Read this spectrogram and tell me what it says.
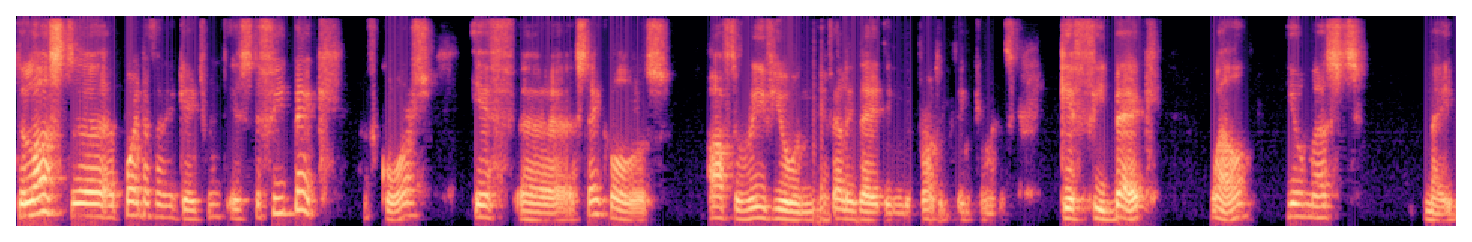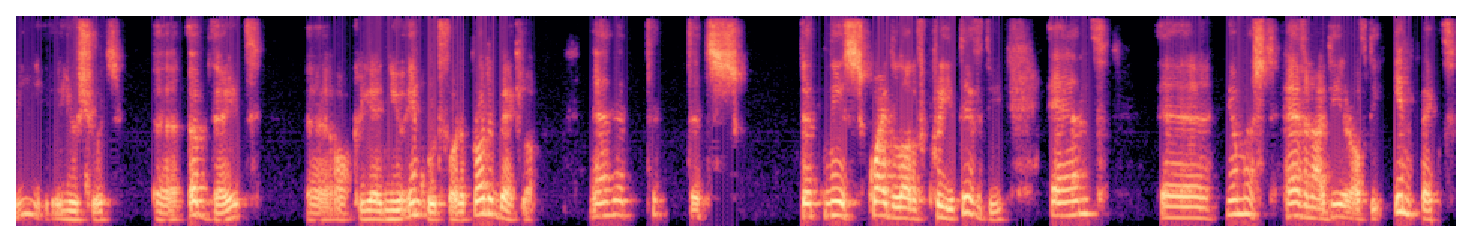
The last uh, point of engagement is the feedback. Of course, if uh, stakeholders, after reviewing and validating the product increments, give feedback, well, you must, maybe you should update uh, or create new input for the product backlog. And that, that, that's, that needs quite a lot of creativity. And uh, you must have an idea of the impact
